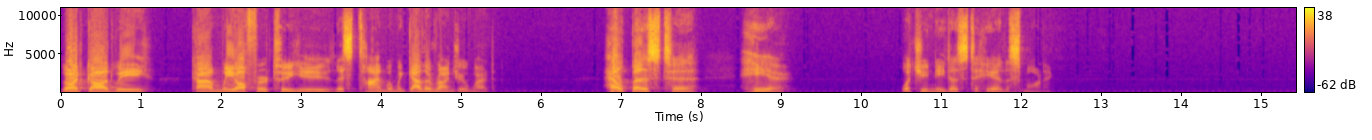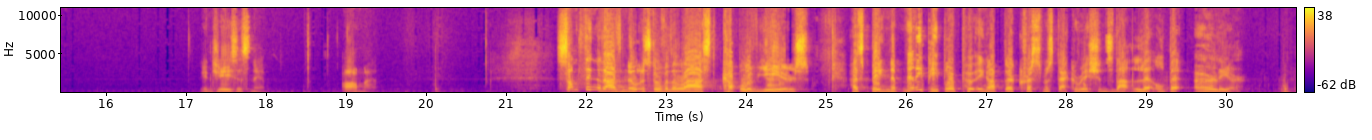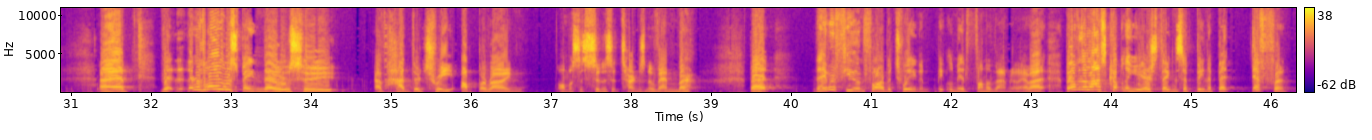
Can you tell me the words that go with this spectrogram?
Lord God, we come, we offer to you this time when we gather round your word. Help us to hear what you need us to hear this morning. In Jesus' name, Amen. Something that I've noticed over the last couple of years has been that many people are putting up their Christmas decorations that little bit earlier. Uh, there have always been those who have had their tree up around almost as soon as it turns November. But they were few and far between, and people made fun of them really. But over the last couple of years, things have been a bit different.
